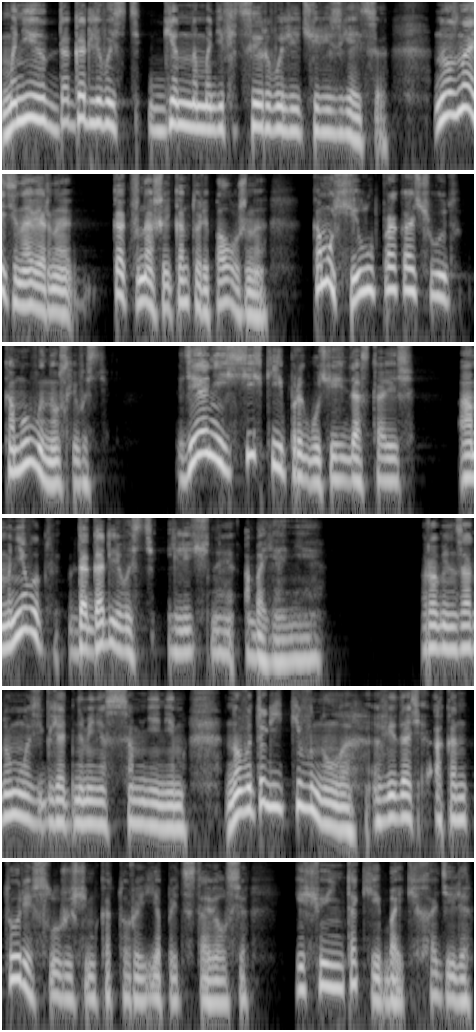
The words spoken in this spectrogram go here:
«Мне догадливость генно модифицировали через яйца. Но знаете, наверное, как в нашей конторе положено, кому силу прокачивают, кому выносливость. Где они сиськи и прыгучесть достались, а мне вот догадливость и личное обаяние». Робин задумалась, глядя на меня с сомнением, но в итоге кивнула. Видать, о конторе, служащим которой я представился, еще и не такие байки ходили.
